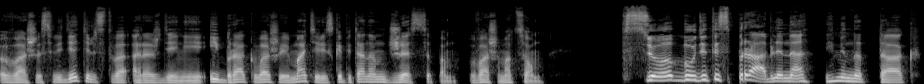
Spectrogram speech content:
ваше свидетельство о рождении и брак вашей матери с капитаном Джессопом, вашим отцом. «Все будет исправлено!» Именно так,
